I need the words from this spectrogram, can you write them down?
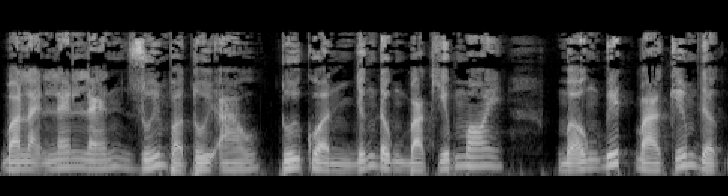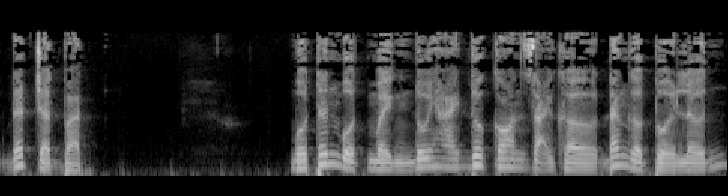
Bà lại len lén dúi vào túi áo, Túi quần những đồng bạc hiếm moi Mà ông biết bà kiếm được rất chật vật một thân một mình nuôi hai đứa con dại khờ đang ở tuổi lớn,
